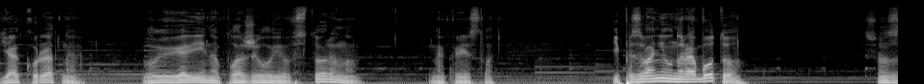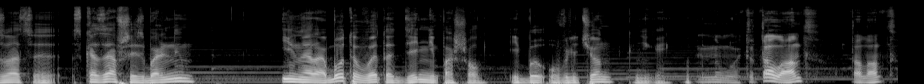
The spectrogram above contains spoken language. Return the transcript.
я аккуратно, благоговейно положил ее в сторону – на кресло. И позвонил на работу, что называется, сказавшись больным, и на работу в этот день не пошел. И был увлечен книгой. Ну, это талант. Талант.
